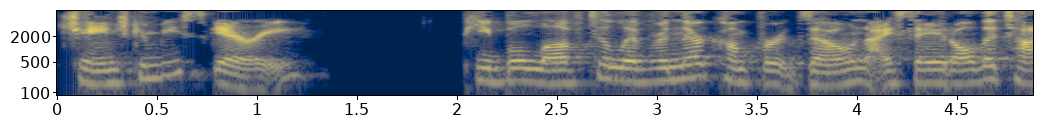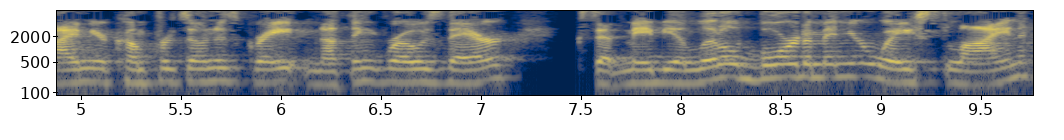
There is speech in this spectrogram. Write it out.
change can be scary. People love to live in their comfort zone. I say it all the time your comfort zone is great, nothing grows there except maybe a little boredom in your waistline.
